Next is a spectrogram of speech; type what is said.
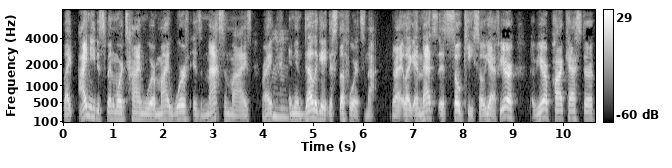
like i need to spend more time where my worth is maximized right? Mhm. and then delegate the stuff where it's not right? Like and that's it's so key. So yeah if you're if you're a podcaster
